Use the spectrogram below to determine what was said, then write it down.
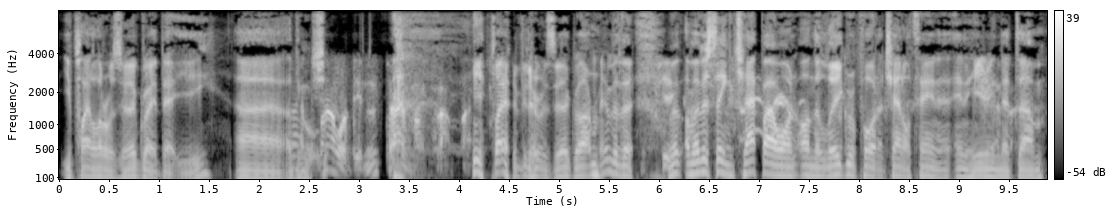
you played a lot of reserve grade that year. Uh, I No, think no, I didn't. Don't make mate. you played a bit of reserve. I remember the. I remember seeing Chapo on, on the league report at Channel Ten and, and hearing that um,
